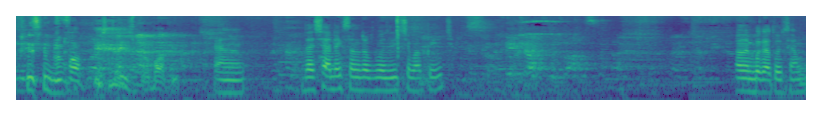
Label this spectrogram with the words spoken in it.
Pur și simplu fapt că ești aici, probabil. Am- Dar și Alexandra vă zice ceva pe aici? Am băgat o seamă.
